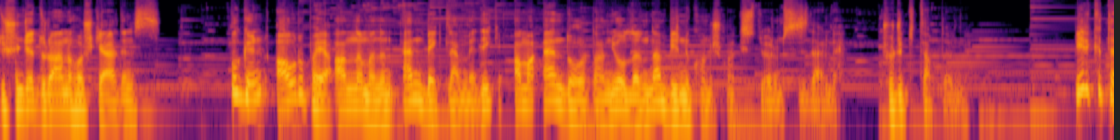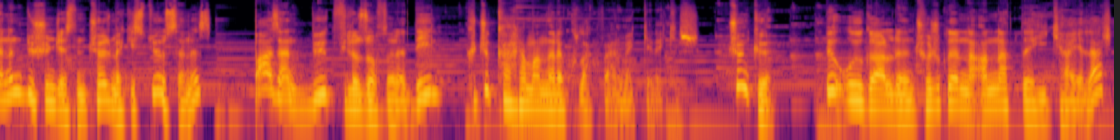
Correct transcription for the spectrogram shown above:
Düşünce Durağı'na hoş geldiniz. Bugün Avrupa'yı anlamanın en beklenmedik ama en doğrudan yollarından birini konuşmak istiyorum sizlerle. Çocuk kitaplarını. Bir kıtanın düşüncesini çözmek istiyorsanız bazen büyük filozoflara değil küçük kahramanlara kulak vermek gerekir. Çünkü bir uygarlığın çocuklarına anlattığı hikayeler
